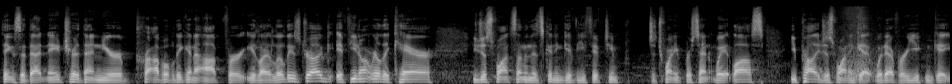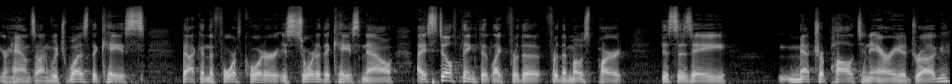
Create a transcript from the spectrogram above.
things of that nature, then you're probably going to opt for Eli Lilly's drug. If you don't really care, you just want something that's going to give you 15 to 20 percent weight loss, you probably just want to get whatever you can get your hands on, which was the case back in the fourth quarter, is sort of the case now. I still think that, like for the for the most part, this is a metropolitan area drug.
